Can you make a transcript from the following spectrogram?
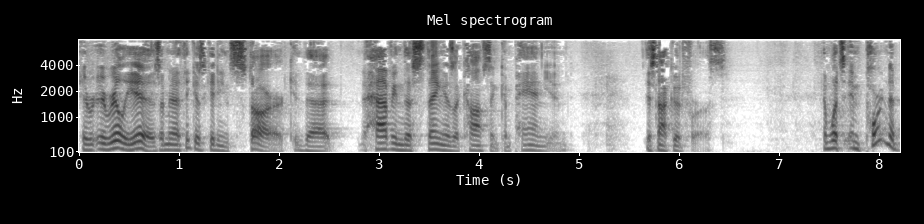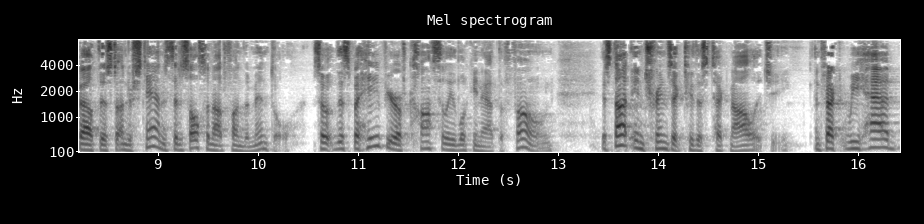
it, it really is i mean i think it's getting stark that having this thing as a constant companion is not good for us. And what's important about this to understand is that it's also not fundamental. So this behavior of constantly looking at the phone is not intrinsic to this technology. In fact, we had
